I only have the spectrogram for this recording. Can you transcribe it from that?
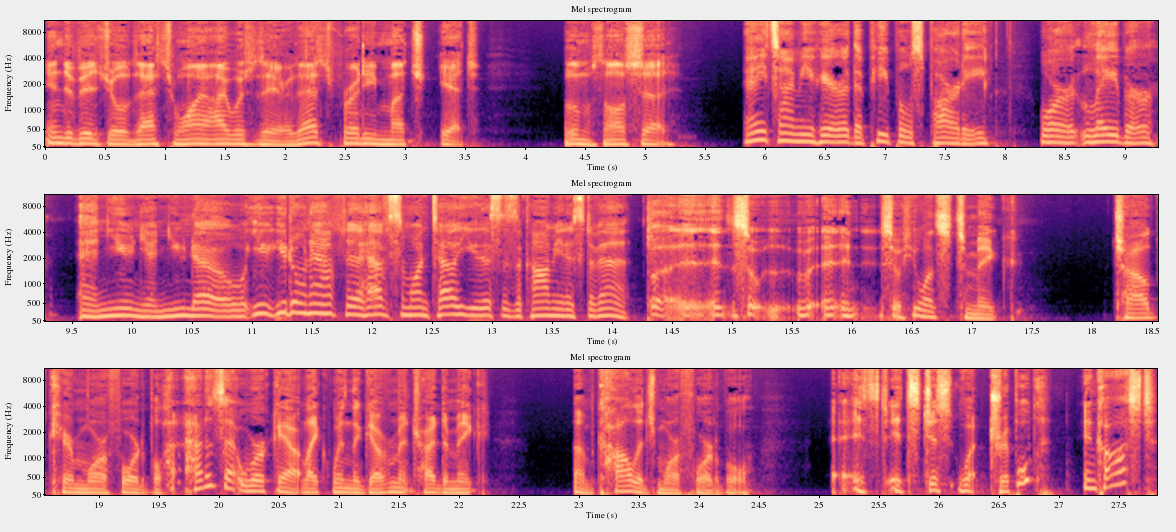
individuals. That's why I was there. That's pretty much it. Blumenthal said. Anytime you hear the People's Party or labor and union, you know you, you don't have to have someone tell you this is a communist event. Uh, and so, and so he wants to make child care more affordable. How, how does that work out? Like when the government tried to make um, college more affordable, it's it's just what tripled in cost.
